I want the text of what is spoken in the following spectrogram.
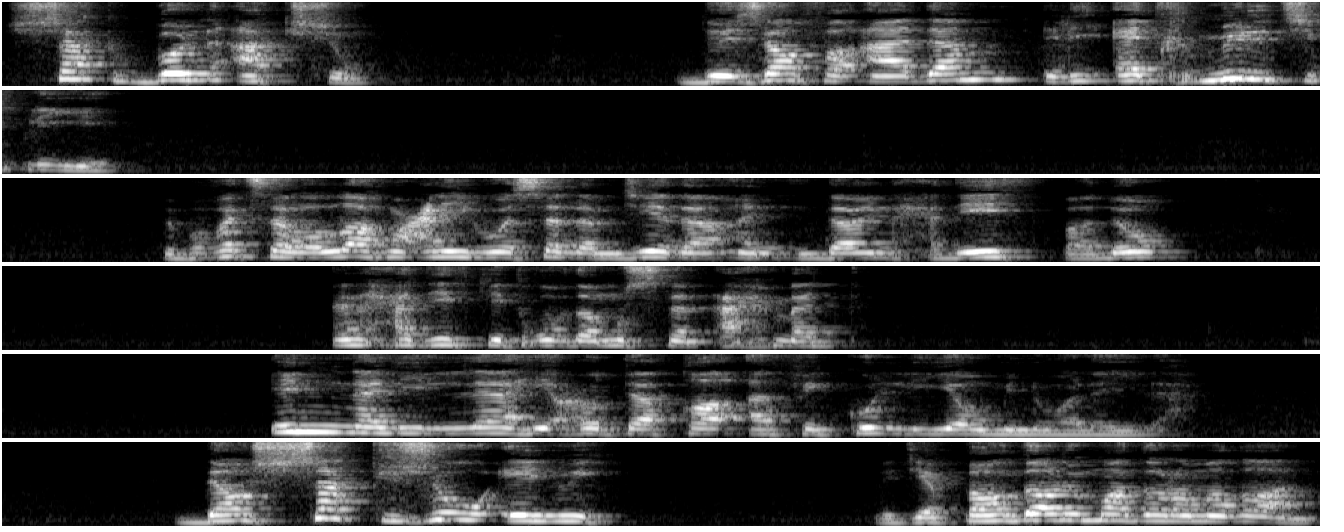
chaque bonne action des enfants Adam lui être multipliée. Le prophète sallallahu alayhi wa sallam dit dans un, un hadith, pardon, un hadith qui trouve dans Musnad Ahmad, Inna lillahi utaqa'a fi kulli yawmin wa layla. Dans chaque jour et nuit, veut dire pendant le mois de Ramadan,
